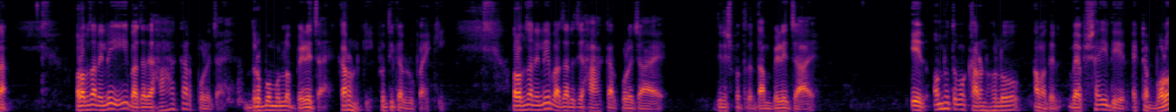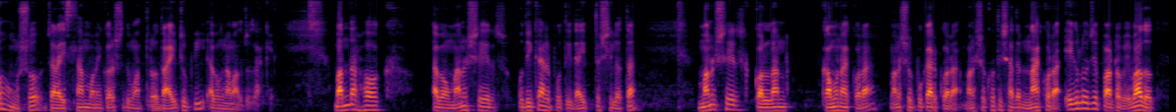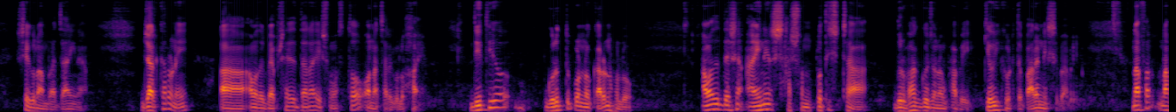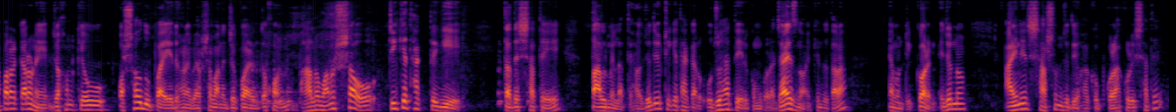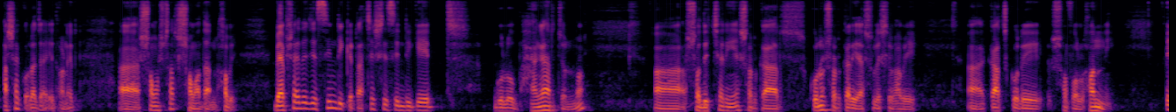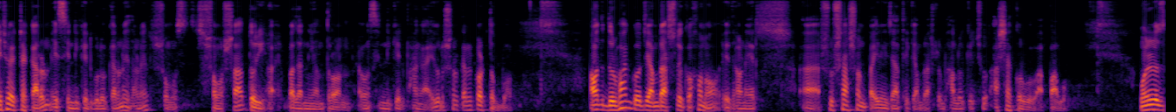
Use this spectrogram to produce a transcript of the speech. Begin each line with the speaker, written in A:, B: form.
A: না, রমজান এলেই বাজারে হাহাকার পড়ে যায়, দ্রব্যমূল্য বেড়ে যায়। কারণ কি? প্রতিকারের উপায় কি? রমজান এলেই বাজারে যে হাহাকার পড়ে যায়, জিনিসপত্রের দাম বেড়ে যায়, এর অন্যতম কারণ হলো আমাদের ব্যবসায়ীদের একটা বড় অংশ যারা ইসলাম মনে করে শুধুমাত্র দাড়ি টুপি এবং নামাজ রোজাকে। বান্দার হক এবং মানুষের অধিকারের প্রতি দায়িত্বশীলতা, মানুষের কল্যাণ কামনা করা, মানুষের উপকার করা, মানুষের ক্ষতি সাধন না করা, এগুলো যে পার্ট অফ ইবাদত সেগুলো আমরা জানি না। যার কারণে আমাদের ব্যবসায়ীদের দ্বারা এই সমস্ত অনাচারগুলো হয়। দ্বিতীয় গুরুত্বপূর্ণ কারণ হলো, আমাদের দেশে আইনের শাসন প্রতিষ্ঠা দুর্ভাগ্যজনকভাবে কেউই করতে পারেনি সেভাবে। না পার- না পারার কারণে যখন কেউ অসৎ উপায়ে এ ধরনের ব্যবসা বাণিজ্য করেন, তখন ভালো মানুষরাও টিকে থাকতে গিয়ে তাদের সাথে তাল মেলাতে হয়। যদিও টিকে থাকার অজুহাতে এরকম করা জায়েজ নয়, কিন্তু তারা এমনটি করেন। এজন্য আইনের শাসন যদি হয় খুব কড়াকড়ির সাথে, আশা করা যায় এ ধরনের সমস্যার সমাধান হবে। ব্যবসায়ীদের যে সিন্ডিকেট আছে, সেই সিন্ডিকেটগুলো ভাঙার জন্য সদিচ্ছা নিয়ে সরকার, কোনো সরকারই আসলে সেভাবে কাজ করে সফল হননি। এটাও একটা কারণ, এই সিন্ডিকেটগুলোর কারণে এ ধরনের সমস- সমস্যা তৈরি হয়। বাজার নিয়ন্ত্রণ এবং সিন্ডিকেট ভাঙা, এগুলো সরকারের কর্তব্য। আমাদের দুর্ভাগ্য যে আমরা আসলে কখনো এ ধরনের সুশাসন পাইনি যা থেকে আমরা আসলে ভালো কিছু আশা করব বা পাবো। মনিরুজ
